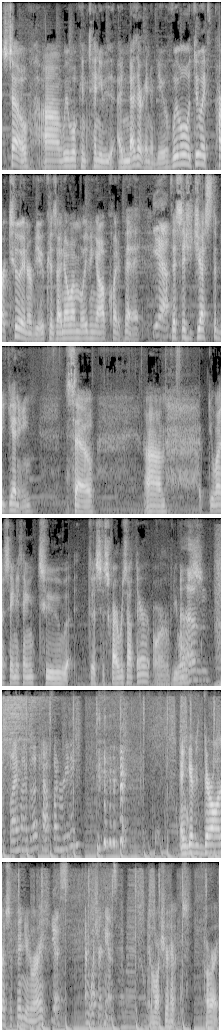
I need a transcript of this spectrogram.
so uh, we will continue another interview. We will do a part two interview because I know I'm leaving out quite a bit. Yeah. This is just the beginning. So, um, do you want to say anything to the subscribers out there or viewers? Um, buy my book, have fun reading. and give their honest opinion, right? yes. And wash your hands. And wash your hands. All right.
